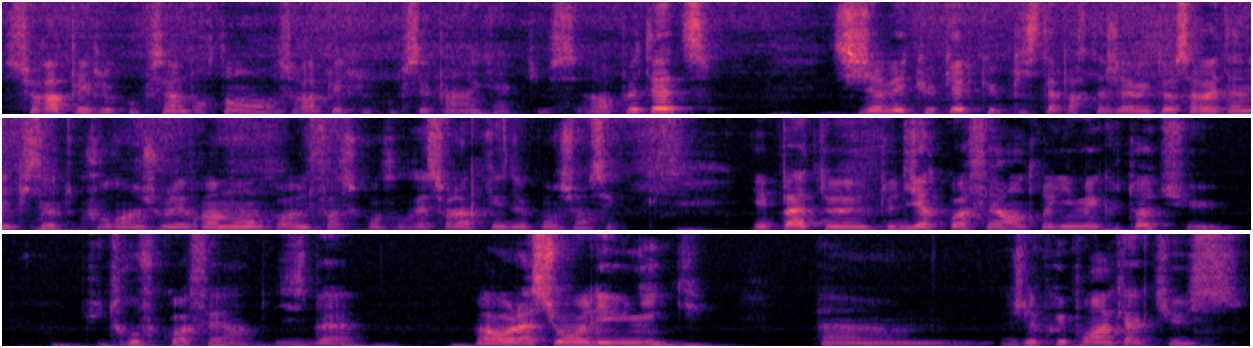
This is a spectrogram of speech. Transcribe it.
se rappeler que le couple c'est important, se rappeler que le couple c'est pas un cactus. Alors peut-être, si j'avais que quelques pistes à partager avec toi, ça va être un épisode court. Hein. Je voulais vraiment encore une fois se concentrer sur la prise de conscience et, pas te, dire quoi faire entre guillemets que toi tu, trouves quoi faire. Tu dis, ben, ma relation, elle est unique. Euh, je l'ai pris pour un cactus.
